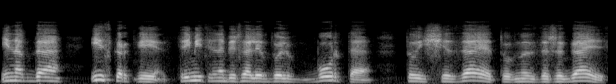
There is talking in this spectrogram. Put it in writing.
Иногда искорки стремительно бежали вдоль борта, то исчезая, то вновь зажигаясь,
